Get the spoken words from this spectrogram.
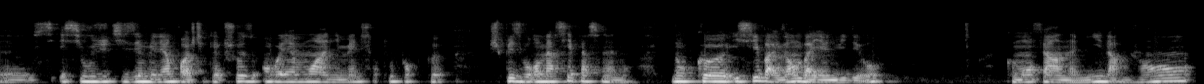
Et si vous utilisez mes liens pour acheter quelque chose, envoyez-moi un email surtout pour que je puisse vous remercier personnellement. Donc, euh, ici, par exemple, bah, il y a une vidéo. Comment faire un ami, l'argent.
